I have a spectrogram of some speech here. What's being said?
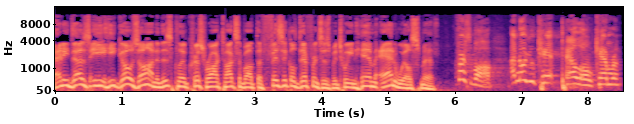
And he does. He he goes on in this clip. Chris Rock talks about the physical differences between him and Will Smith. First of all, I know you can't tell on camera.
